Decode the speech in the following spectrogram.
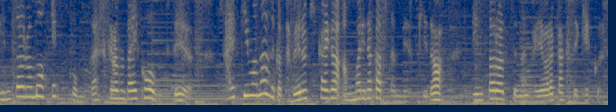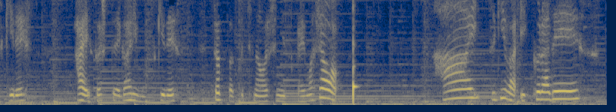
ビントロも結構昔からの大好物で最近はなぜか食べる機会があんまりなかったんですけどビントロってなんか柔らかくて結構好きです。はいそしてガリも好きです。ちょっと口直しに使いましょう。はい次はイクラです。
